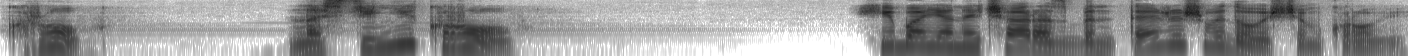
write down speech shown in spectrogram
Кров. На стіні кров. Хіба я не чара збентежиш видовищем крові?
